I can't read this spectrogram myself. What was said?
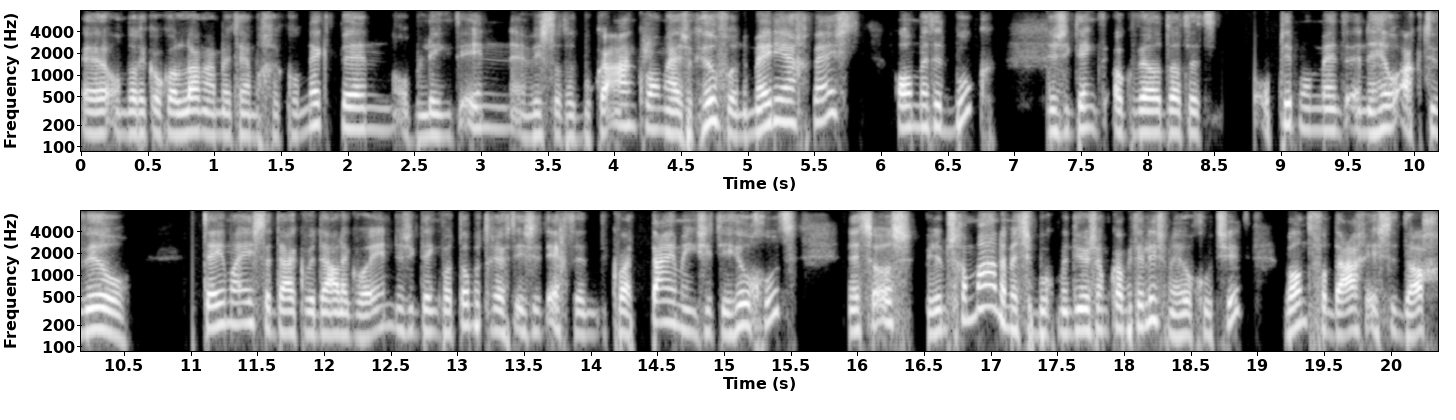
Uh, omdat ik ook al langer met hem geconnect ben op LinkedIn en wist dat het boek aankwam. Hij is ook heel veel in de media geweest, al met het boek. Dus ik denk ook wel dat het op dit moment een heel actueel thema is. Daar duiken we dadelijk wel in. Dus ik denk wat dat betreft is het echt een, qua timing zit hij heel goed. Net zoals Willem Schamade met zijn boek met duurzaam kapitalisme heel goed zit. Want vandaag is de dag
